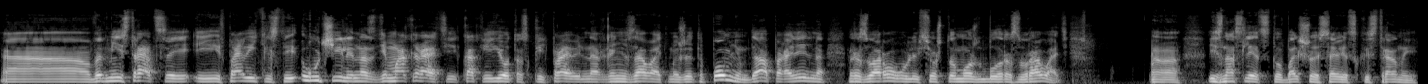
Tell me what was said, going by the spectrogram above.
а, в администрации и в правительстве учили нас демократии, как ее, так сказать, правильно организовать, мы же это помним, да, параллельно разворовывали все, что можно было разворовать а, из наследства большой советской страны.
